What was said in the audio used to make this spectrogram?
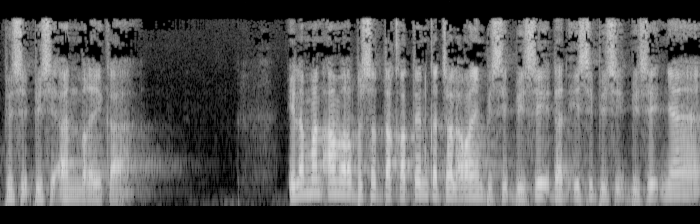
bisik-bisikan mereka. Ilaman amar bersedekatin kecuali orang yang bisik-bisik dan isi bisik-bisiknya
